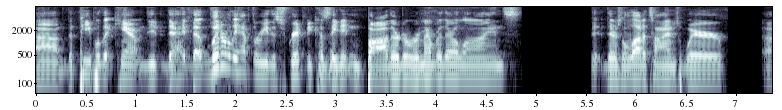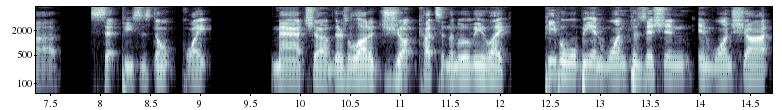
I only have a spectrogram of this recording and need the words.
Um, the people that can't that, that literally have to read the script because they didn't bother to remember their lines. There's a lot of times where uh, set pieces don't quite match. Um, there's a lot of jump cuts in the movie. Like people will be in one position in one shot,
